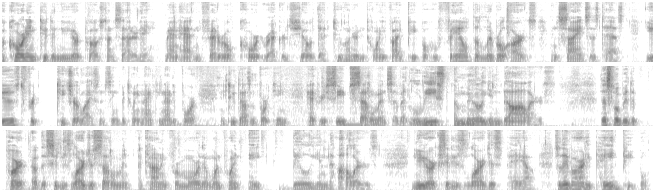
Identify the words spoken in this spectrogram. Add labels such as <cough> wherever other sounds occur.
According to the New York Post on Saturday, Manhattan federal court records showed that 225 people who failed the liberal arts and sciences test used for teacher licensing between 1994 and 2014 had received settlements of at least a million dollars. This will be the part of the city's larger settlement, accounting for more than 1.8 billion dollars. New York City's largest payout. So they've already paid people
